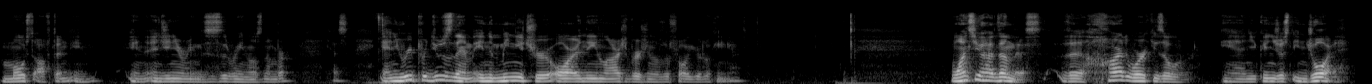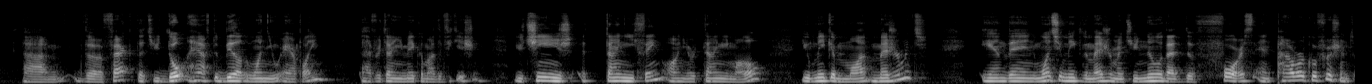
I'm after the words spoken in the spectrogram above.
Most often in, in engineering, this is the Reynolds number. Yes. And you reproduce them in a miniature or in the enlarged version of the flow you're looking at. Once you have done this, the hard work is over and you can just enjoy um, the fact that you don't have to build one new airplane every time you make a modification. You change a tiny thing on your tiny model, you make a measurement, and then once you make the measurement, you know that the force and power coefficient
